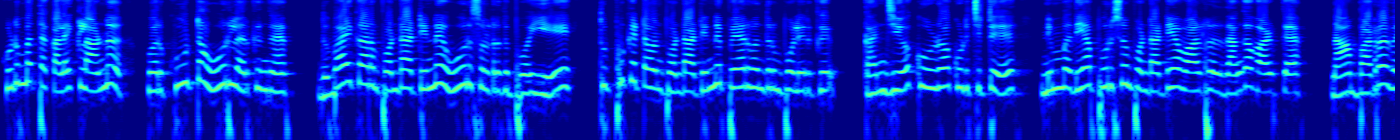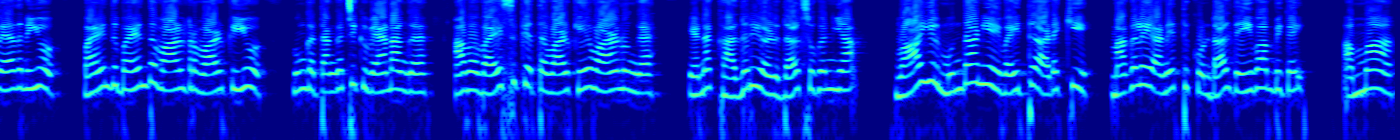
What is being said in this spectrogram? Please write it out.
குடும்பத்தை கலைக்கலான்னு ஒரு கூட்டம் ஊர்ல இருக்குங்க. துபாய்க்காரன் பொண்டாட்டின்னு ஊர் சொல்றது போய் துப்பு கெட்டவன் பொண்டாட்டின்னு பேர் வந்துடும் போல இருக்கு. கஞ்சியோ கூழோ குடிச்சிட்டு நிம்மதியா புருஷன் பொண்டாட்டியா வாழ்றது தாங்க வாழ்க்கை. நான் படுற வேதனையும் பயந்து பயந்து வாழ்ற வாழ்க்கையும் உங்க தங்கச்சிக்கு வேணாங்க. அவ வயசுக்கு வாழ்க்கையே வாழணுங்க. என கதறி அழுதாள் சுகன்யா. வாயில் முந்தானியை வைத்து அடக்கி மகளை அணைத்து கொண்டாள் தெய்வாம்பிகை. அம்மா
